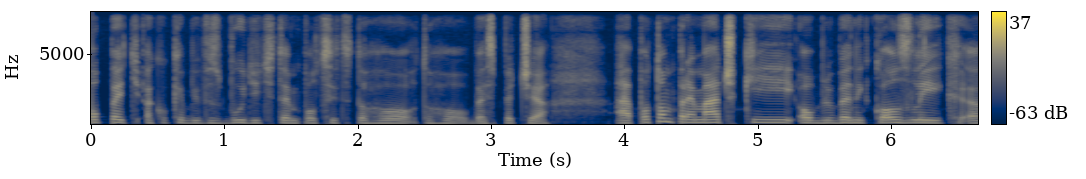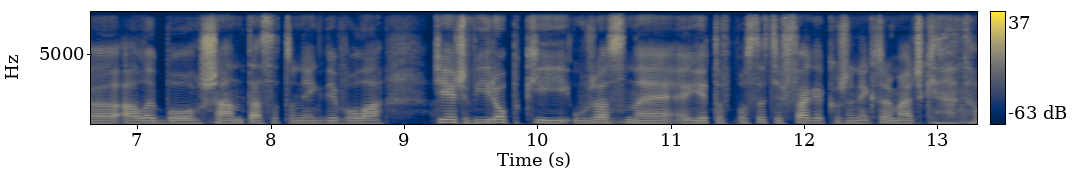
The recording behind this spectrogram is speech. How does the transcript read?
opäť ako keby vzbudiť ten pocit toho, toho bezpečia. A potom pre mačky obľúbený kozlík e, alebo šanta sa to niekde volá, tiež výrobky úžasné. Je to v podstate fakt, akože niektoré mačky na to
